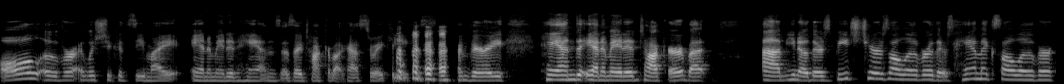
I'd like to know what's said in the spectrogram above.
all over. I wish you could see my animated hands as I talk about Castaway Cay I'm very hand animated talker, but um, you know, there's beach chairs all over, there's hammocks all over,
